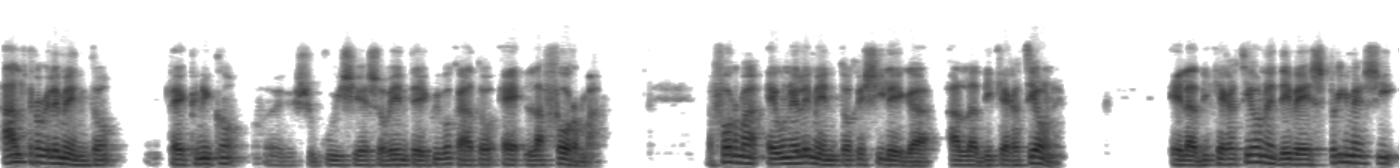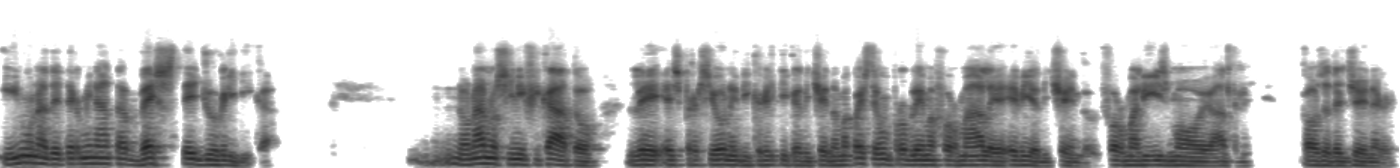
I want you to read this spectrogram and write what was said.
Altro elemento tecnico eh, su cui si è sovente equivocato è la forma. La forma è un elemento che si lega alla dichiarazione e la dichiarazione deve esprimersi in una determinata veste giuridica non hanno significato le espressioni di critica dicendo ma questo è un problema formale e via dicendo, formalismo e altre cose del genere.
